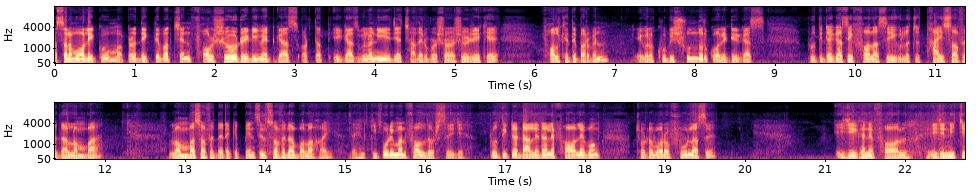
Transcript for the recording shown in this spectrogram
আসসালামু আলাইকুম। আপনারা দেখতে পাচ্ছেন ফলসহ রেডিমেড গাছ, অর্থাৎ এই গাছগুলো নিয়ে যে ছাদের উপর সরাসরি রেখে ফল খেতে পারবেন। এগুলো খুবই সুন্দর কোয়ালিটির গাছ। প্রতিটা গাছেই ফল আছে, এগুলো হচ্ছে থাই সফেদা লম্বা। লম্বা সফেদা, এটাকে পেন্সিল সফেদা বলা হয়। দেখেন কি পরিমাণ ফল ধরছে, এই যে প্রতিটা ডালে ডালে ফল এবং ছোট বড় ফুল আছে। এই যে এখানে ফল, এই যে নিচে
